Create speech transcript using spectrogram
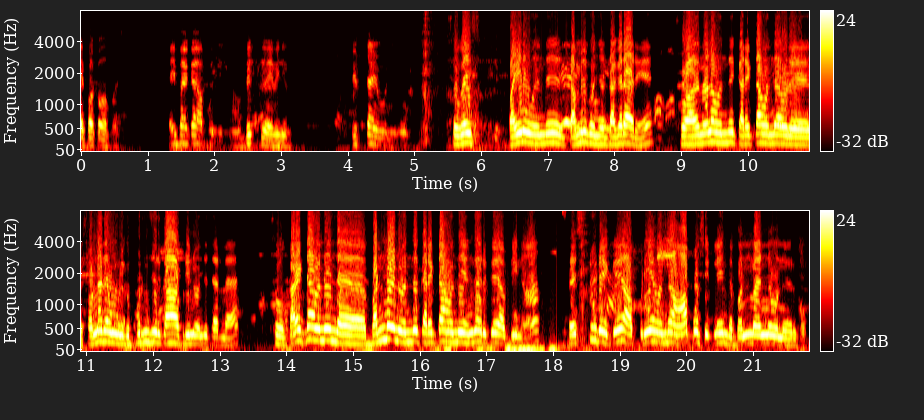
Ibaco opposite Ibaco opposite fifth avenue fifth so guys பையனுக்கு வந்து தமிழ் கொஞ்சம் தகராறு. ஸோ அதனால வந்து கரெக்டாக வந்து அவர் சொன்னதை உங்களுக்கு புரிஞ்சிருக்கா அப்படின்னு வந்து தெரில ஸோ கரெக்டாக வந்து இந்த பன்மன் வந்து கரெக்டாக வந்து எங்கே இருக்கு அப்படின்னா ஃப்ரெஷ் டுடேக்கு அப்படியே வந்து ஆப்போசிட்ல இந்த பன்மேன்னு ஒன்று இருக்கும்.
